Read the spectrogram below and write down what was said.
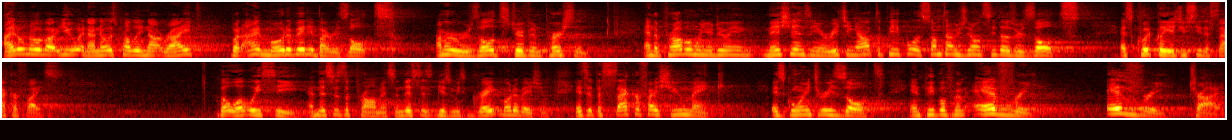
I don't know about you, and I know it's probably not right, but I'm motivated by results. I'm a results driven person. And the problem when you're doing missions and you're reaching out to people is sometimes you don't see those results as quickly as you see the sacrifice. But what we see, and this is the promise, and this is, gives me great motivation, is that the sacrifice you make is going to result in people from every, every tribe.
